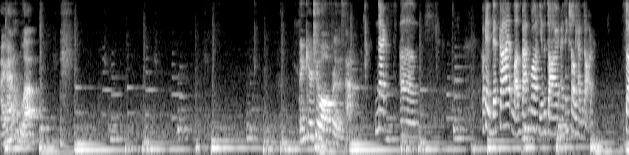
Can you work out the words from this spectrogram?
I kinda love Think you're too old for this app. Next, okay, this guy loves basketball. He has a dog, and I think Shelby has a dog. So,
